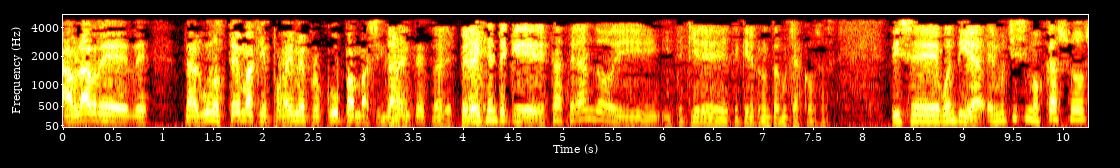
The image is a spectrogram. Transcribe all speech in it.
hablar de, de, algunos temas que por ahí me preocupan, básicamente. Dale, Pero hay gente que está esperando y, y te quiere te quiere preguntar muchas cosas. Dice, buen día, en muchísimos casos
